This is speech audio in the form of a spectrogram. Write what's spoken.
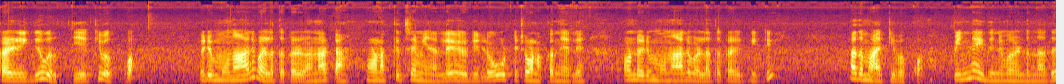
കഴുകി വൃത്തിയാക്കി വെക്കുക. ഒരു മൂന്നാൽ വെള്ളത്തിൽ കഴുകണം കേട്ടോ. ഉണക്കി ചെമ്മീനല്ലേ? എവിടെയല്ലോ ഇട്ടിട്ട് ഉണക്കുന്നതല്ലേ? അതുകൊണ്ട് ഒരു മൂന്നാൽ വെള്ളത്തിൽ കഴുകിയിട്ട് അത് മാറ്റി വെക്കുക. പിന്നെ ഇതിന് വേണ്ടുന്നത്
